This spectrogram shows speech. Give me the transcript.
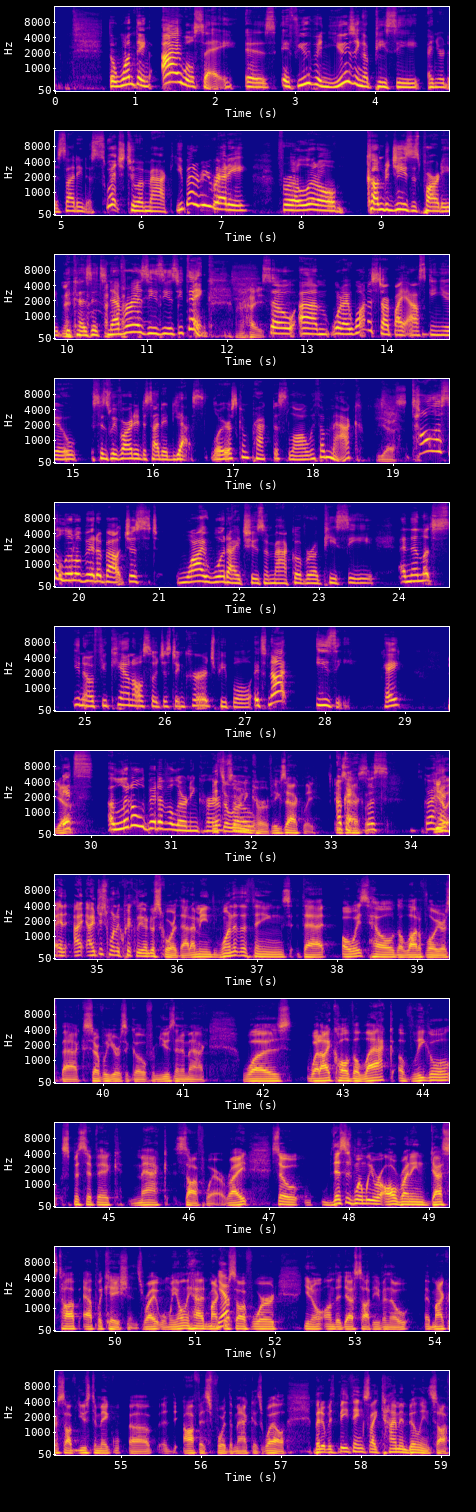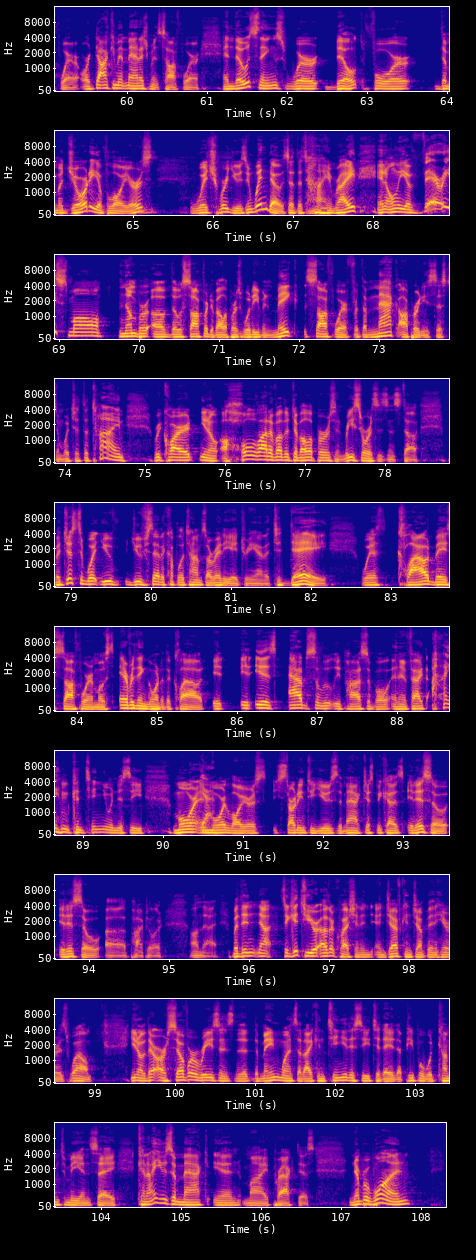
The one thing I will say is if you've been using a PC and you're deciding to switch to a Mac, you better be ready for a little come to Jesus party because it's never as easy as you think. right. So, um, what I want to start by asking you, since we've already decided, yes, lawyers can practice law with a Mac. yes. Tell us a little bit about just why would I choose a Mac over a PC, and then let's, you know, if you can, also just encourage people. It's not easy, okay? Yeah. It's a little bit of a learning curve. It's a learning curve. Exactly. Okay, so let's go ahead. You know, and I, I just want to quickly underscore that. I mean, one of the things that always held a lot of lawyers back several years ago from using a Mac was what I call the lack of legal specific Mac software, right? So this is when we were all running desktop applications, right? When we only had Microsoft Word, you know, on the desktop, even though Microsoft used to make uh, the Office for the Mac as well. But it would be things like time and billing software or document management software. And those things were built for the majority of lawyers which were using Windows at the time, right? And only a very small number of those software developers would even make software for the Mac operating system, which at the time required, you know, a whole lot of other developers and resources and stuff. But just to what you've you've said a couple of times already, Adriana, today with cloud-based software and most everything going to the cloud, it it is absolutely possible. And in fact, I am continuing to see more and Yeah. more lawyers starting to use the Mac just because it is so it is so uh, popular on that. But then now to get to your other question, and, and Jeff can jump in here as well. You know, there are several reasons. The, the main ones that I continue to see today that people would come to me and say, "Can I use a Mac in my practice?" Number one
